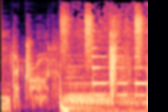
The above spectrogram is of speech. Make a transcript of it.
The truth.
